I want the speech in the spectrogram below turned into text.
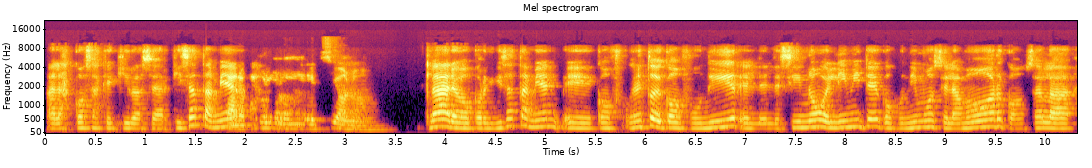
a las cosas que quiero hacer? Quizás Claro, también ¿cómo lo redirecciono? Claro, porque quizás también eh, en esto de confundir, el, el decir no o el límite, confundimos el amor con ser la,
